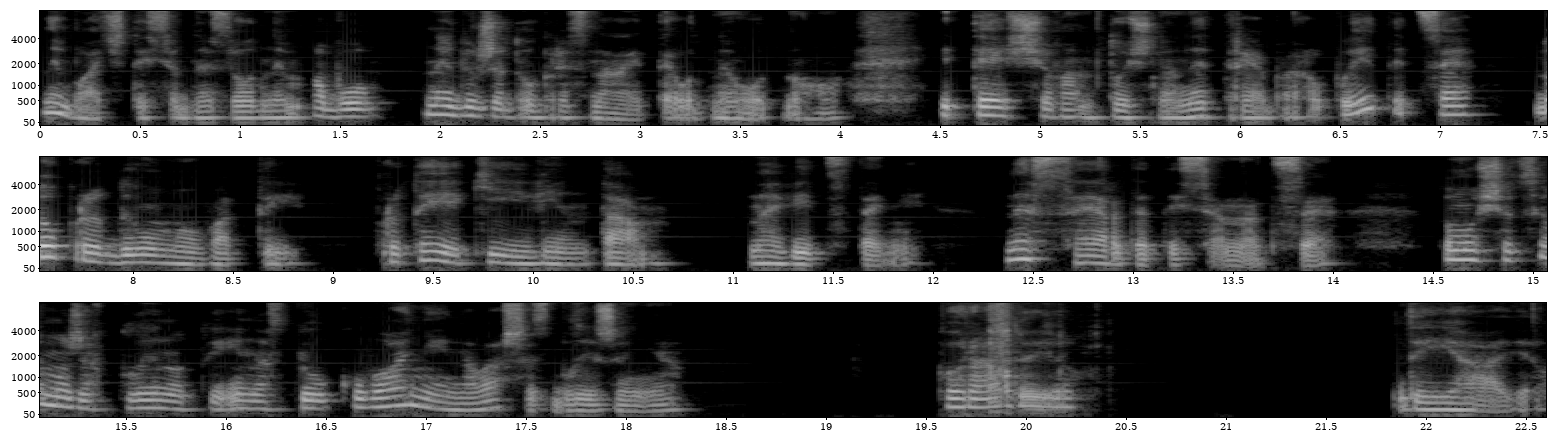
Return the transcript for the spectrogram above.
не бачитесь одне з одним, або не дуже добре знаєте одне одного. І те, що вам точно не треба робити, це допридумувати про те, який він там на відстані. Не сердитися на це, тому що це може вплинути і на спілкування, і на ваше зближення. Порадую диявіл.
